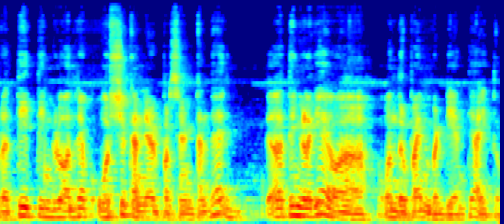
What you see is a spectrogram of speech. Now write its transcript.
ಪ್ರತಿ ತಿಂಗಳು ಅಂದರೆ ವರ್ಷಕ್ಕೆ ಹನ್ನೆರಡು ಪರ್ಸೆಂಟ್ ಅಂದರೆ, ತಿಂಗಳಿಗೆ ಒಂದು ರೂಪಾಯಿನ ಬಡ್ಡಿ ಅಂತ ಆಯಿತು.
